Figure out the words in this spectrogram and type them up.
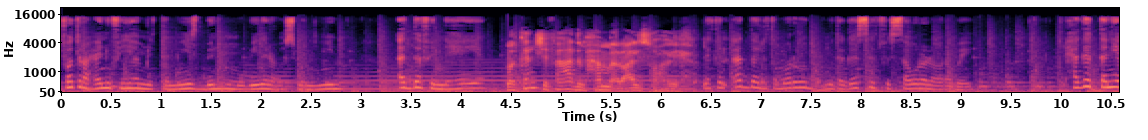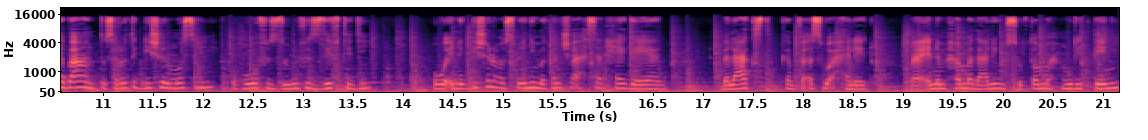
فترة عانوا فيها من التمييز بينهم وبين العثمانيين أدى في النهاية. ما كانش في عهد محمد علي صحيح. لكن أدى لتمرد متجسد في الثورة العربية. الحاجة التانية بقى عن انتصارات الجيش المصري وهو في الظروف الزفت دي هو إن الجيش العثماني ما كانش أحسن حاجة يعني. بالعكس كان في أسوأ حالاته. مع إن محمد علي والسلطان محمود التاني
